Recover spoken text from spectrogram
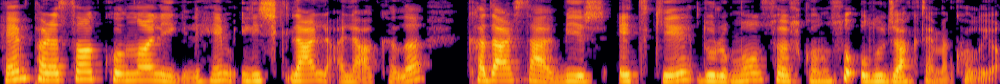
Hem parasal konularla ilgili hem ilişkilerle alakalı kadersel bir etki durumu söz konusu olacak demek oluyor.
